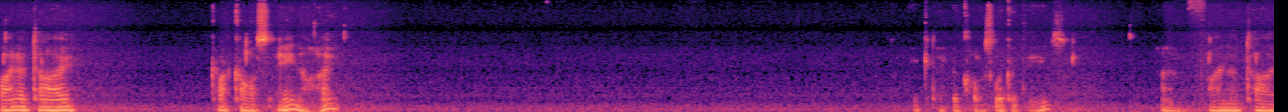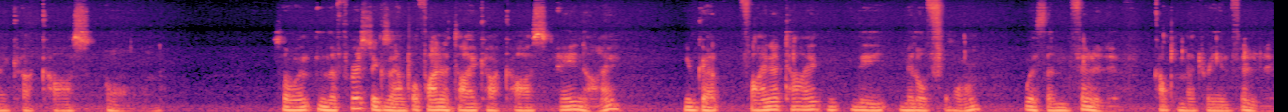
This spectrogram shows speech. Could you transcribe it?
Phinatai kakos anai. We can take a close look at these. And phinatai kakos on. So in, in the first example, phinatai kakos anai, you've got phinatai, the middle form, with an infinitive, complementary infinitive.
